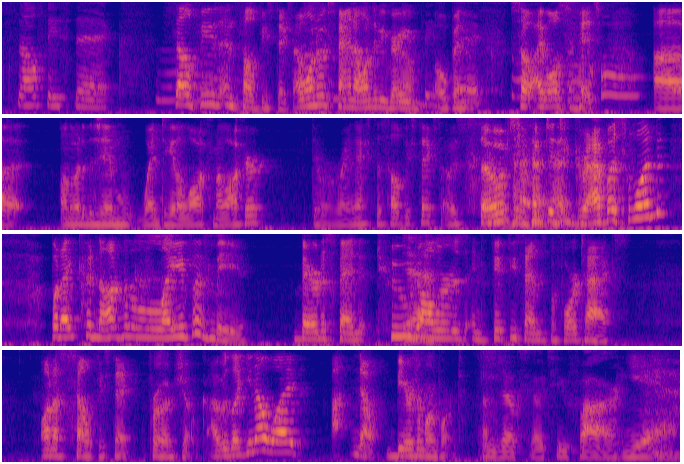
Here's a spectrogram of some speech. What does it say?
Selfie sticks. selfies and selfie sticks. I want to expand. I want to be very Selfie open. sticks. So I've also hit uh, on the way to the gym, went to get a lock for my locker. They were right next to the selfie sticks. I was so tempted to grab us one, but I could not for the life of me bear to spend two dollars and fifty cents before tax on a selfie stick for a joke. I was like, you know what? Uh, no, beers are more important. Some jokes go too far. Yeah.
